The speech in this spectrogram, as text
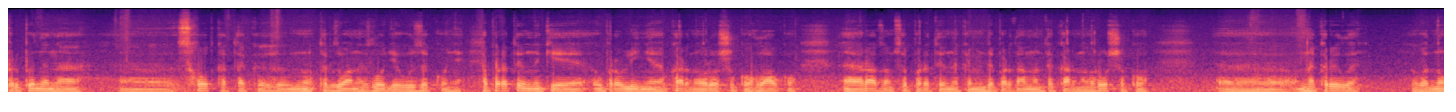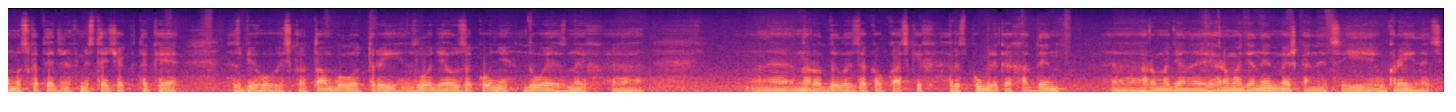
припинена е, сходка так, е, ну, так званих злодіїв у законі. Оперативники управління карного розшуку главку е, разом з оперативниками департаменту карного розшуку е, накрили в одному з котеджних містечок таке збіговисько. Там було три злодія у законі, двоє з них е, е, народились за Кавказьких республіках, один е, громадянин, мешканець і українець.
